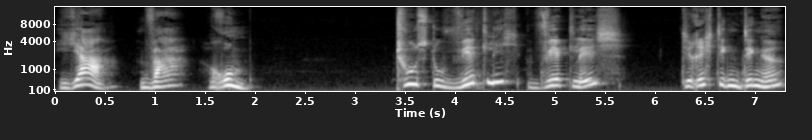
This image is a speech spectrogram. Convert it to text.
ja, warum? Tust du wirklich, wirklich die richtigen Dinge,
